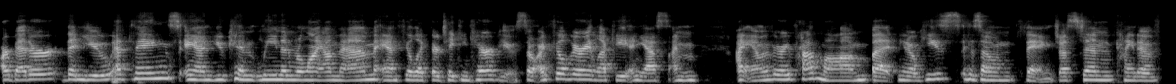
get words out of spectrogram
are better than you at things and you can lean and rely on them and feel like they're taking care of you. So I feel very lucky. And yes, I'm I am a very proud mom, but you know, he's his own thing. Justin kind of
